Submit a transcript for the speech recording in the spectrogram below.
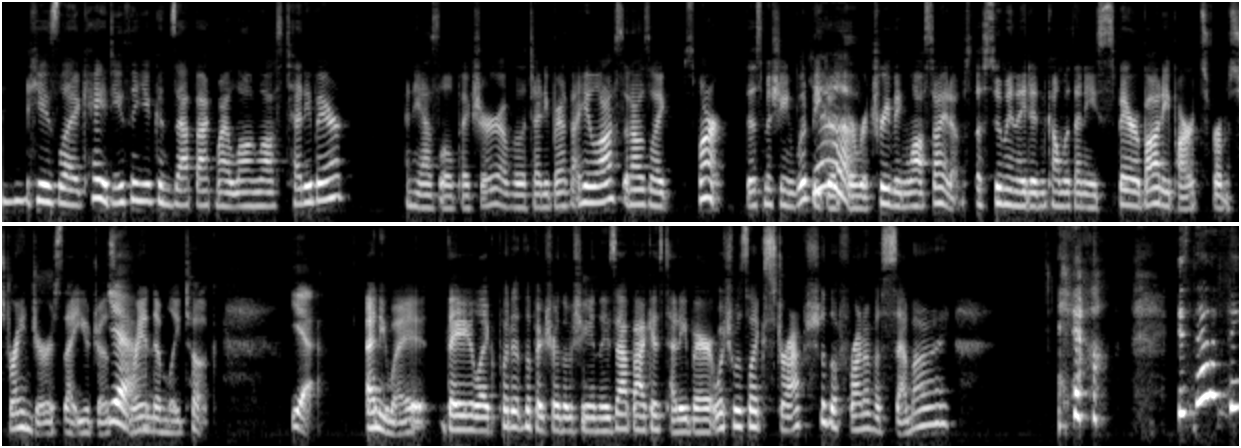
Mhm. He's like, "Hey, do you think you can zap back my long lost teddy bear?" And he has a little picture of the teddy bear that he lost, and I was like, "Smart. This machine would be good for retrieving lost items, assuming they didn't come with any spare body parts from strangers that you just Yeah. randomly took." Yeah. Anyway, they like put it the picture of the machine, they zap back his teddy bear, which was like strapped to the front of a semi. Yeah. Is that a thing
